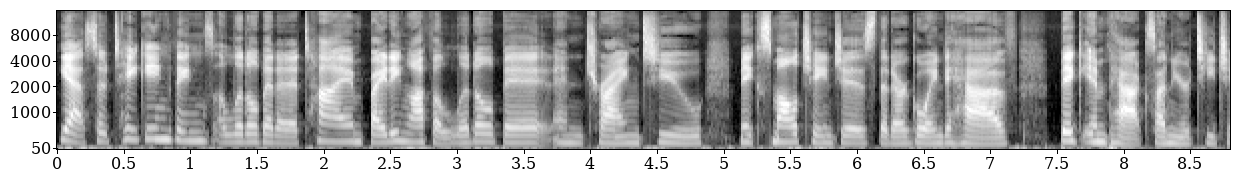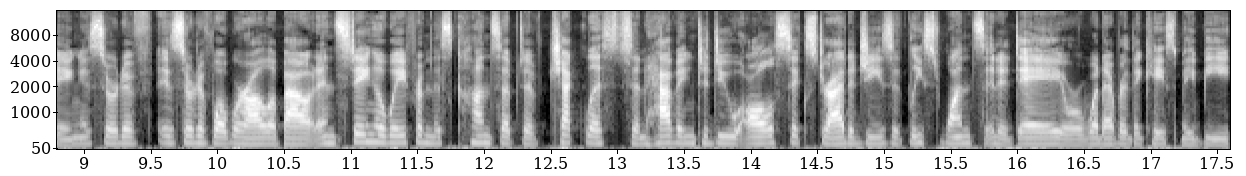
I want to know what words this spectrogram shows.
Yeah, so taking things a little bit at a time, biting off a little bit and trying to make small changes that are going to have big impacts on your teaching is sort of is sort of what we're all about and staying away from this concept of checklists and having to do all six strategies at least once in a day or whatever the case may be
